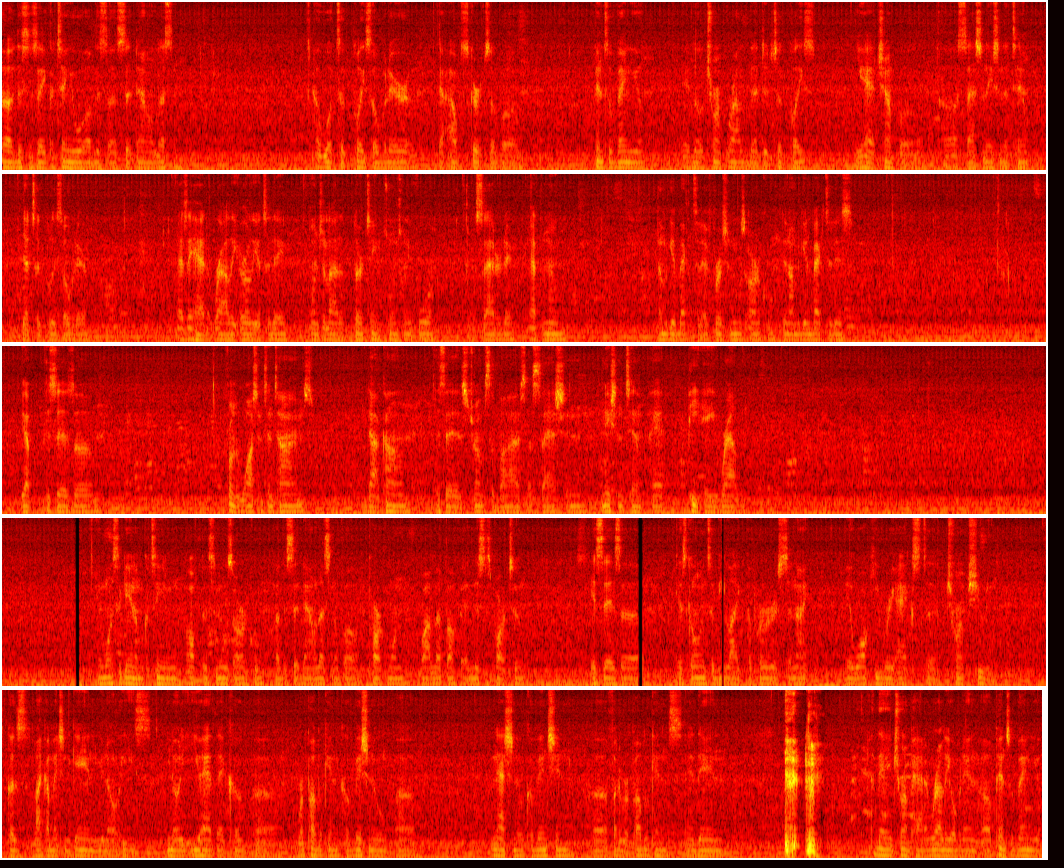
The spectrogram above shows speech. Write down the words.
Uh, this is a continual of this uh, sit-down lesson of what took place over there, the outskirts of uh, Pennsylvania, a little Trump rally that just took place. You had Trump uh, assassination attempt that took place over there, as they had a rally earlier today on July the 13th, 2024, on Saturday afternoon. I'm gonna get back into that first news article. Then I'm getting back to this. Yep, it says uh, from the Washington Times.com. It says Trump survives assassination attempt at PA rally. And once again, I'm continuing off this news article of the sit down lesson of uh, part one, where I left off at, and this is part two. It says uh, it's going to be like the purge tonight. Milwaukee reacts to Trump shooting. Because, like I mentioned again, you know, he's, you know, you had that co- uh, Republican conventional, uh, national convention uh, for the Republicans, and then then Trump had a rally over there in uh, Pennsylvania.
